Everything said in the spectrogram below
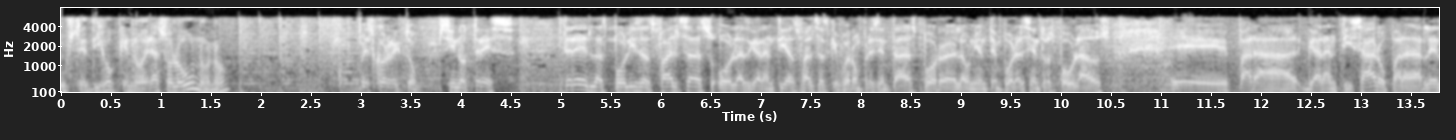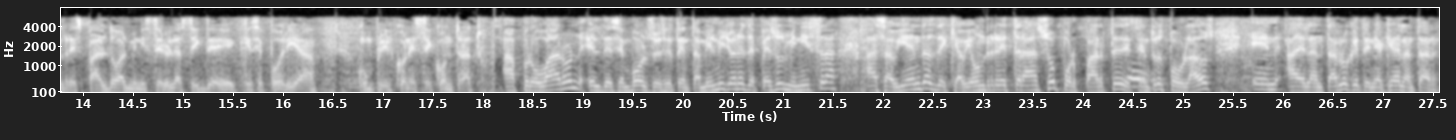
usted dijo que no era solo uno, ¿no? Es correcto, sino tres. Tres las pólizas falsas o las garantías falsas que fueron presentadas por eh, la Unión Temporal Centros Poblados eh, para garantizar o para darle el respaldo al Ministerio de las TIC de que se podría cumplir con este contrato. Aprobaron el desembolso de 70 mil millones de pesos, ministra, a sabiendas de que había un retraso por parte de Centros Poblados en adelantar lo que tenía que adelantar.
